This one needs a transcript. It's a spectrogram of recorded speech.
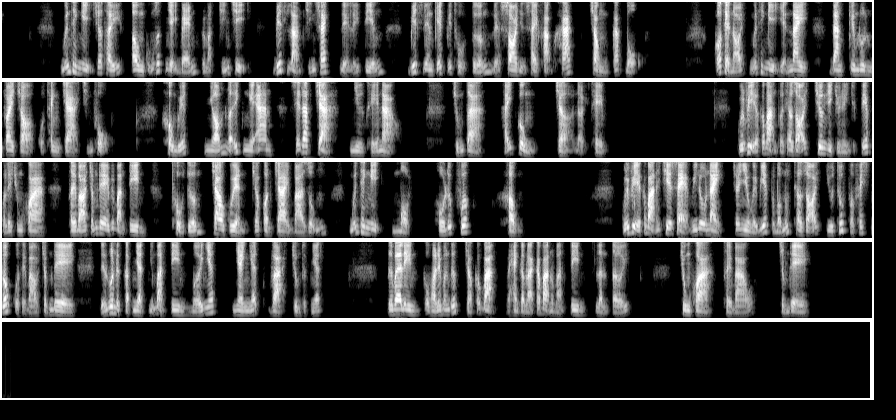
Nguyễn Thị Nghị cho thấy ông cũng rất nhạy bén về mặt chính trị, biết làm chính sách để lấy tiếng, biết liên kết với Thủ tướng để soi những sai phạm khác trong các bộ. Có thể nói Nguyễn Thị Nghị hiện nay đang kiêm luôn vai trò của thanh tra chính phủ. Không biết nhóm lợi ích Nghệ An sẽ đáp trả như thế nào? Chúng ta hãy cùng chờ đợi thêm. Quý vị và các bạn vừa theo dõi chương trình truyền hình trực tiếp của Lê Trung Khoa Thời báo chấm với bản tin Thủ tướng trao quyền cho con trai bà Dũng, Nguyễn Thanh Nghị 1, Hồ Đức Phước không. Quý vị và các bạn hãy chia sẻ video này cho nhiều người biết và bấm nút theo dõi YouTube và Facebook của Thời báo chấm để luôn được cập nhật những bản tin mới nhất, nhanh nhất và trung thực nhất. Từ Berlin, Cộng hòa Liên bang Đức chào các bạn và hẹn gặp lại các bạn ở bản tin lần tới. Trung Khoa Thời báo .de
